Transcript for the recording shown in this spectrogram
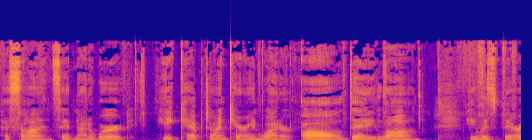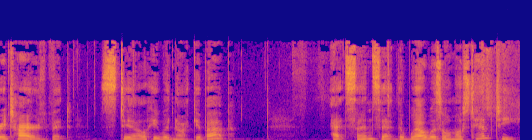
Hassan said not a word. He kept on carrying water all day long. He was very tired, but still he would not give up. At sunset, the well was almost empty.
